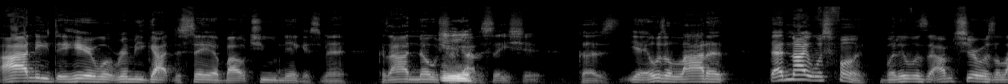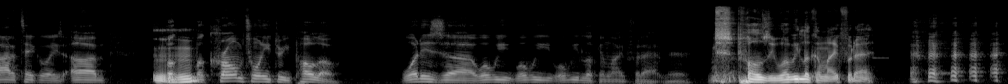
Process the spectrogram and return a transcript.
I need to hear what Remy got to say about you niggas, man. Cause I know she Yeah. gotta say shit. Cause yeah, it was a lot of that night was fun, but it was I'm sure it was a lot of takeaways. Um but, Mhm. but Chrome 23 Polo, what is uh what we what we what we looking like for that, man? Posey, what we looking like for that?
